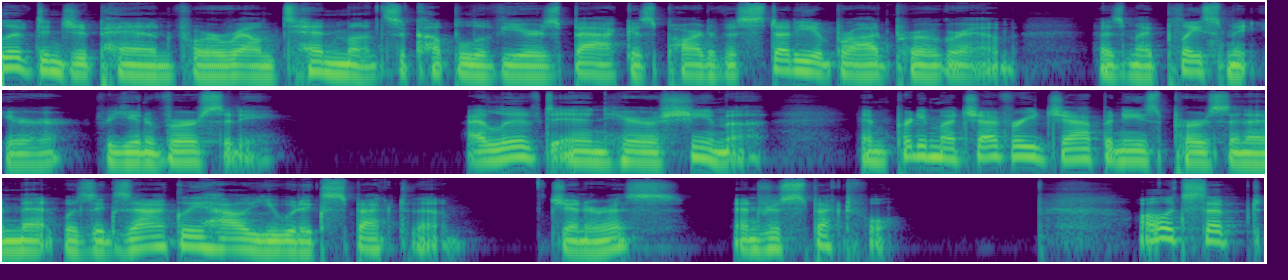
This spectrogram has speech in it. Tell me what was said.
Lived in Japan for around 10 months a couple of years back as part of a study abroad program as my placement year for university. I lived in Hiroshima and pretty much every Japanese person I met was exactly how you would expect them generous and respectful. All except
